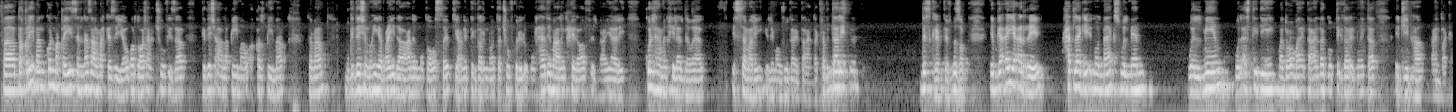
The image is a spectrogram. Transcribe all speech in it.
فتقريبا كل مقاييس النزعة المركزية وبرضه عشان تشوف إذا قديش أعلى قيمة وأقل قيمة تمام؟ وقديش إنه هي بعيدة عن المتوسط يعني بتقدر إنه أنت تشوف كل الأمور. هذه مع الانحراف المعياري كلها من خلال دوال السمري اللي موجودة أنت عندك. فبالتالي descriptive بالضبط. يبقى أي array حتلاقي إنه ال max وال min وال mean وال STD مدعومة أنت عندك وبتقدر إنه أنت تجيبها عندك.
